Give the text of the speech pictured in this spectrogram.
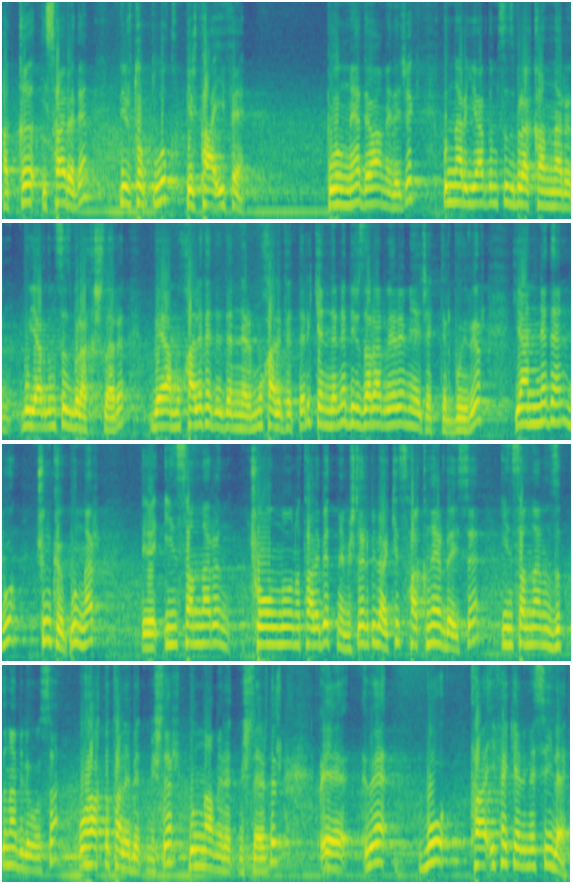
hakkı ishar eden bir topluluk, bir taife bulunmaya devam edecek. Bunları yardımsız bırakanların bu yardımsız bırakışları veya muhalefet edenlerin muhalefetleri kendilerine bir zarar veremeyecektir buyuruyor. Yani neden bu? Çünkü bunlar e, insanların çoğunluğunu talep etmemişler. Bilakis hak neredeyse insanların zıttına bile olsa o hakkı talep etmişler. Bununla amel etmişlerdir. E, ve bu taife kelimesiyle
